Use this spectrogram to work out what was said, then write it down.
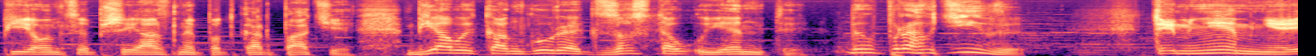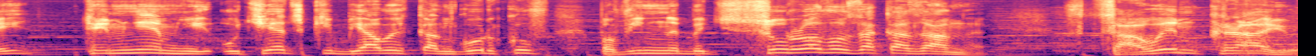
pijące przyjazne Podkarpacie. Biały kangurek został ujęty. Był prawdziwy. Tym niemniej tym niemniej ucieczki białych kangurków powinny być surowo zakazane w całym kraju.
